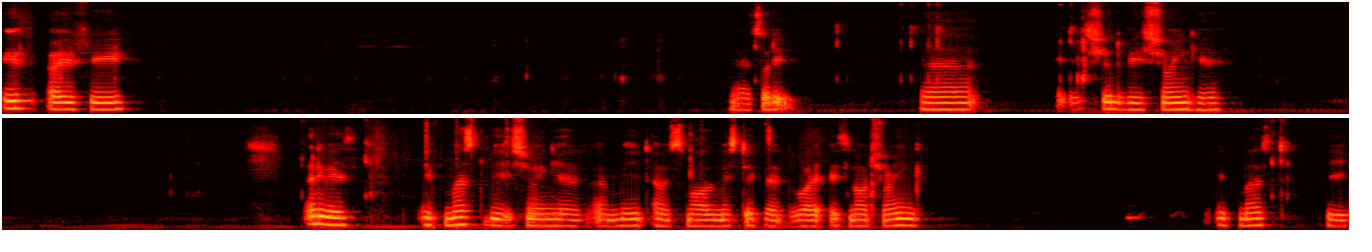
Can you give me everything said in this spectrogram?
if I see uh, sorry. Uh, it should be showing here. Anyways it must be showing here. I made a small mistake that why it's not showing. It must be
